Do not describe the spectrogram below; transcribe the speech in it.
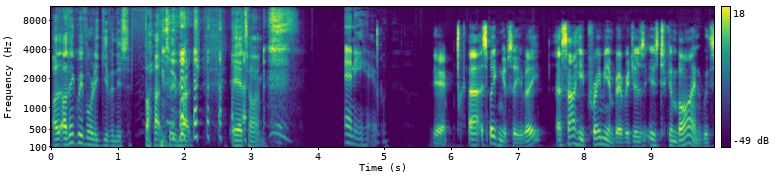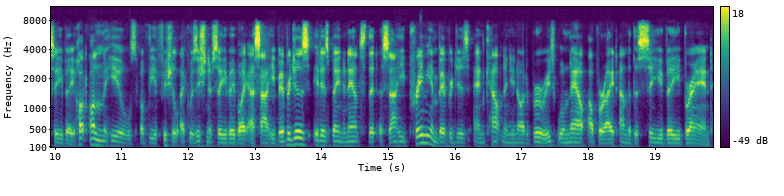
I, I think we've already given this far too much airtime. Anywho, Yeah. Uh, speaking of CB, Asahi Premium Beverages is to combine with CB. Hot on the heels of the official acquisition of CB by Asahi Beverages, it has been announced that Asahi Premium Beverages and Carlton and United Breweries will now operate under the CUB brand.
